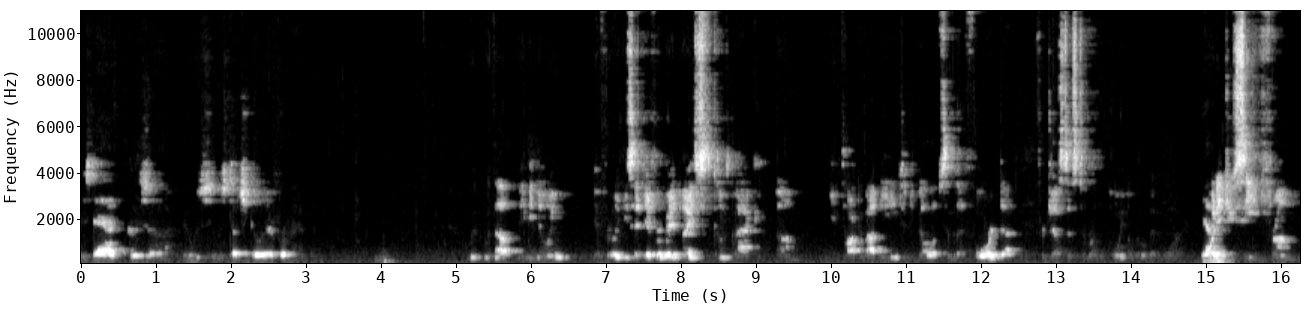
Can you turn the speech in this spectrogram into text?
his dad because. Uh, touch and go there for a minute. Without maybe knowing, if, like you said, if or when Ice comes back, um, you talked about needing to develop some of that forward depth for Justice to run the point a little bit more. Yeah. What did you see from,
